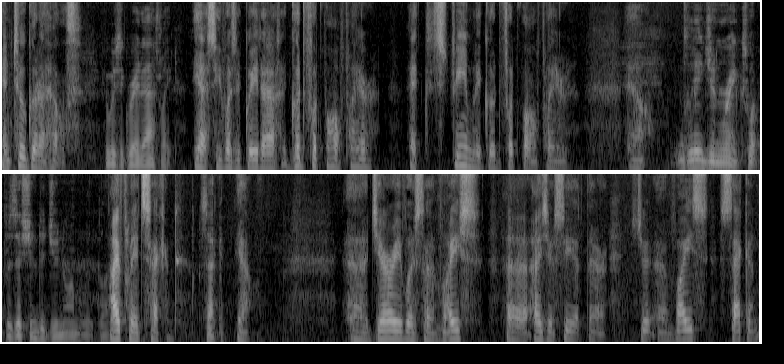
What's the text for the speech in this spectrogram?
in too good a health. He was a great athlete. Yes, he was a great athlete, good football player, extremely good football player. Yeah. Legion ranks, what position did you normally play? I played second. Second. Yeah. Uh, Jerry was the vice, uh, as you see it there. uh, vice, second,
